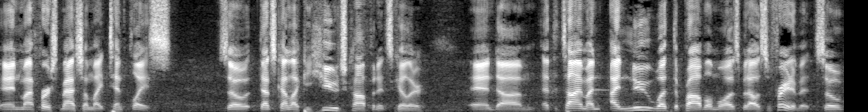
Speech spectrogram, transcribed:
and my first match I'm like 10th place. So that's kind of like a huge confidence killer. And um, at the time, I, I knew what the problem was, but I was afraid of it. So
